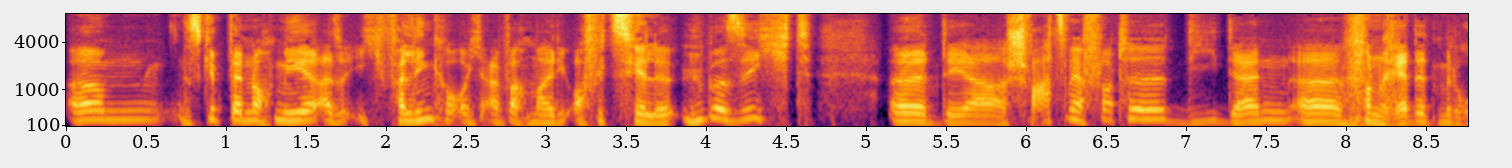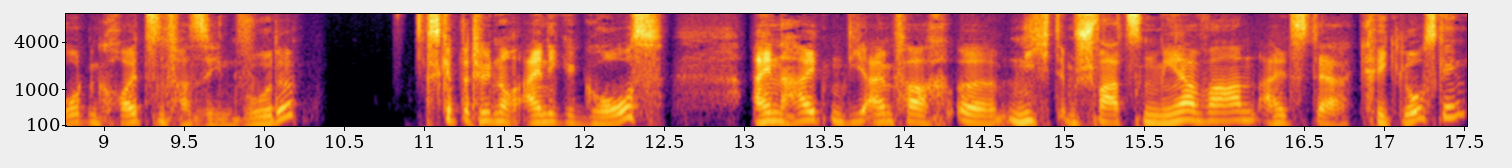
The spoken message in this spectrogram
Ähm, es gibt dann noch mehr, also ich verlinke euch einfach mal die offizielle Übersicht äh, der Schwarzmeerflotte, die dann von Reddit mit roten Kreuzen versehen wurde. Gibt natürlich noch einige Großeinheiten, die einfach äh, nicht im Schwarzen Meer waren, als der Krieg losging,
